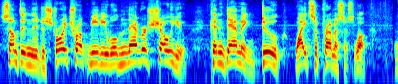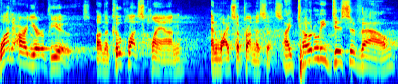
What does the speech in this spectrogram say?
something the destroy Trump media will never show you, condemning Duke, white supremacists. Look. What are your views on the Ku Klux Klan and white supremacists? I totally disavow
